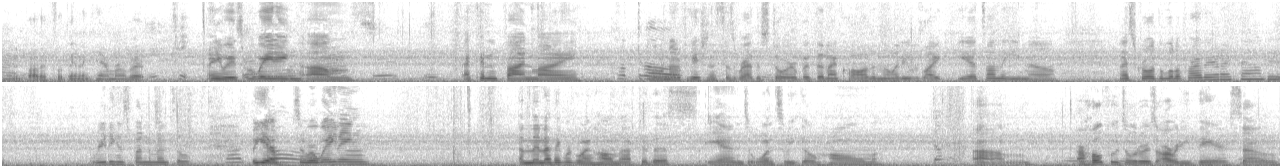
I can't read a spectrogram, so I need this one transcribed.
I didn't bother flipping the camera, but anyways, we're waiting. Um, I couldn't find my little notification that says we're at the store, but then I called and the lady was like, yeah, it's on the email. And I scrolled a little further and I found it. Reading is fundamental. But yeah, so we're waiting. And then I think we're going home after this. And once we go home, um, our Whole Foods order is already there. So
